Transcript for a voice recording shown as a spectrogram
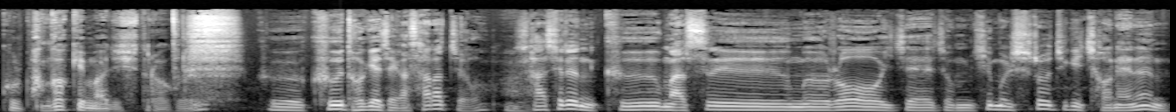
그걸 반갑게 맞으시더라고요. 그, 그 덕에 제가 살았죠. 사실은 그 말씀으로 이제 좀 힘을 실어주기 전에는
